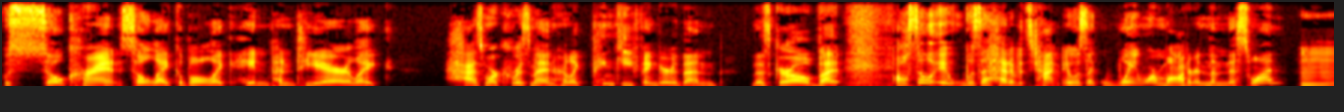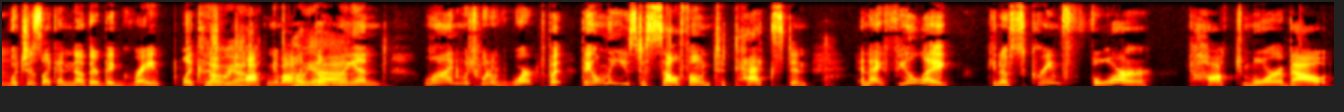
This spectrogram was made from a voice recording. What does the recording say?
was so current, so likable. Like Hayden Panettiere, like has more charisma in her like pinky finger than this girl. But also, it was ahead of its time. It was like way more modern than this one, Mm. which is like another big gripe. Like because Oh, you were yeah. talking about Oh, like yeah. the land line, which would have worked, but they only used a cell phone to text and and I feel like you know Scream Four talked more about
